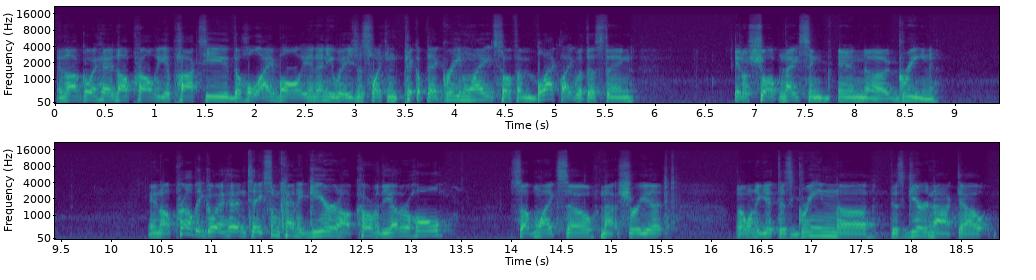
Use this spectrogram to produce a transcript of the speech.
And I'll go ahead and I'll probably epoxy the whole eyeball in anyways, just so I can pick up that green light. So if I'm blacklight with this thing, it'll show up nice and, and uh, green. And I'll probably go ahead and take some kind of gear and I'll cover the other hole. Something like so, not sure yet. But I want to get this green, uh, this gear knocked out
